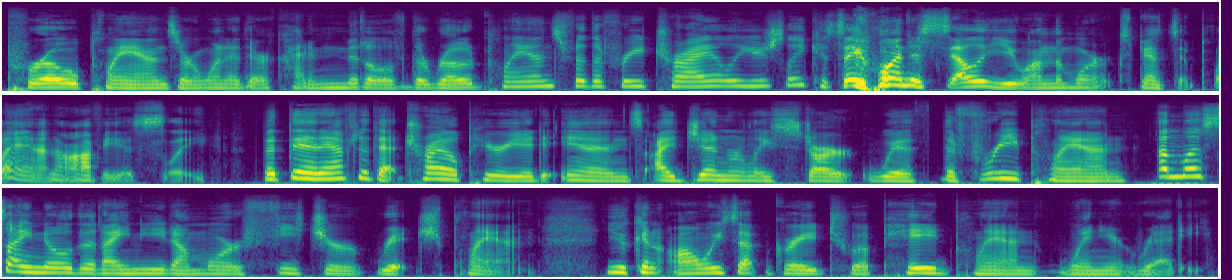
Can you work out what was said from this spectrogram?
pro plans or one of their kind of middle of the road plans for the free trial, usually, because they want to sell you on the more expensive plan, obviously. But then after that trial period ends, I generally start with the free plan unless I know that I need a more feature rich plan. You can always upgrade to a paid plan when you're ready.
